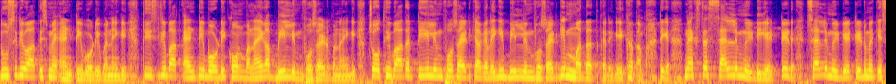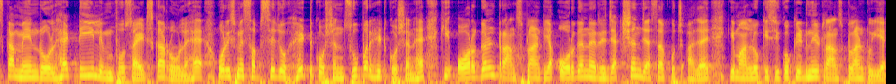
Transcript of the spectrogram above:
दूसरी बात, इसमें एंटीबॉडी बनेगी। तीसरी बात एंटीबॉडी कौन बनाएगा? बी लिम्फोसाइट बनाएगी। चौथी बात है टी लिम्फोसाइट क्या करेगी? बी लिम्फोसाइट की मदद करेगी। खत्म। ठीक है। नेक्स्ट है सेल मीडिएटेड सेल मीडिएटेड में किसका मेन रोल है? टी लिम्फोसाइट्स का रोल है। और इसमें सबसे जो hit question super hit question है कि ऑर्गन ट्रांसप्लांट या ऑर्गन रिजेक्शन जैसा कुछ आ जाए कि मान लो किसी को किडनी ट्रांसप्लांट हुई है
